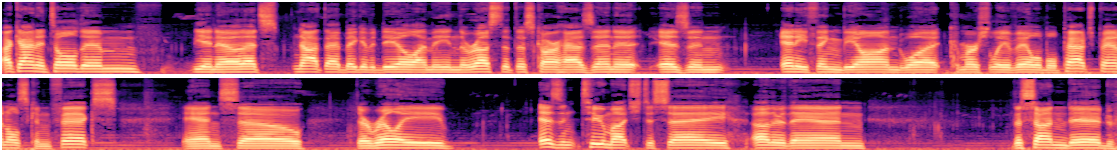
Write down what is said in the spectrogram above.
I kind of told him, you know, that's not that big of a deal. I mean, the rust that this car has in it isn't anything beyond what commercially available patch panels can fix. And so there really isn't too much to say other than the sun did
